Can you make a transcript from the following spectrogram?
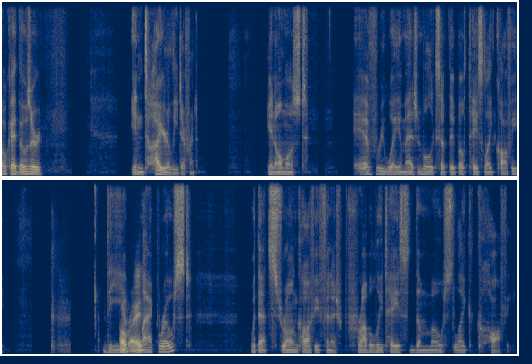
Okay, those are entirely different in almost every way imaginable, except they both taste like coffee. The All right. black roast with that strong coffee finish probably tastes the most like coffee.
